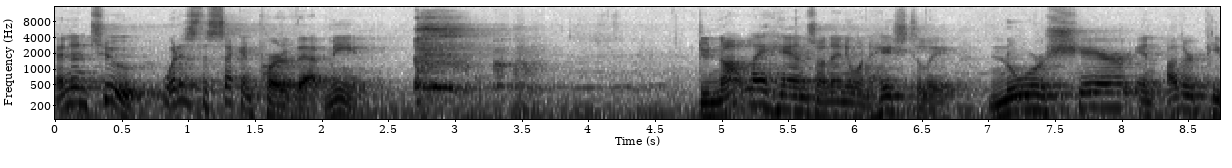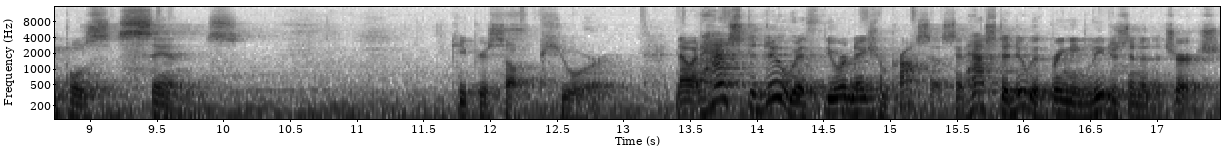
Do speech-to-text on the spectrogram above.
And then, two, what does the second part of that mean? Do not lay hands on anyone hastily, nor share in other people's sins. Keep yourself pure. Now, it has to do with the ordination process, it has to do with bringing leaders into the church.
